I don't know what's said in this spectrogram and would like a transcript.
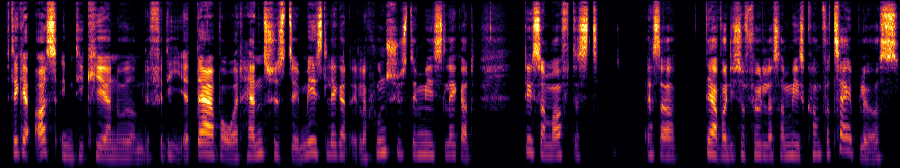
For det kan også indikere noget om det, fordi at der, hvor at han synes, det er mest lækkert, eller hun synes, det er mest lækkert, det er som oftest altså, der, hvor de så føler sig mest komfortable også.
